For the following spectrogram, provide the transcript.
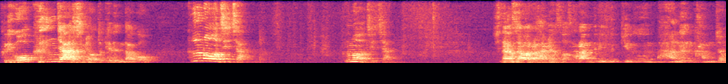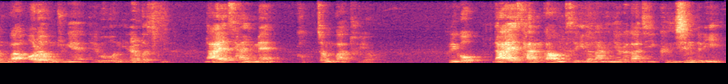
그리고 그 인자하심이 어떻게 된다고 끊어지지 않는 거 끊어지지 않는 거 신앙생활을 하면서 사람들이 느끼는 많은 감정과 어려움 중에 대부분 이런 것입니다. 나의 삶의 걱정과 두려움. 그리고 나의 삶 가운데서 일어나는 여러 가지 근심들이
